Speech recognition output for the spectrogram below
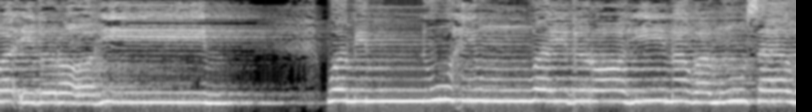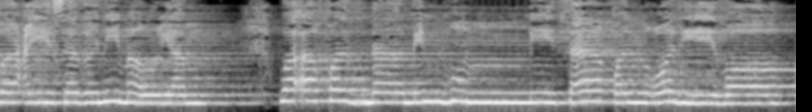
وإبراهيم ومن نوح وإبراهيم وموسى وعيسى بن مريم وأخذنا منهم ميثاقا غليظا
